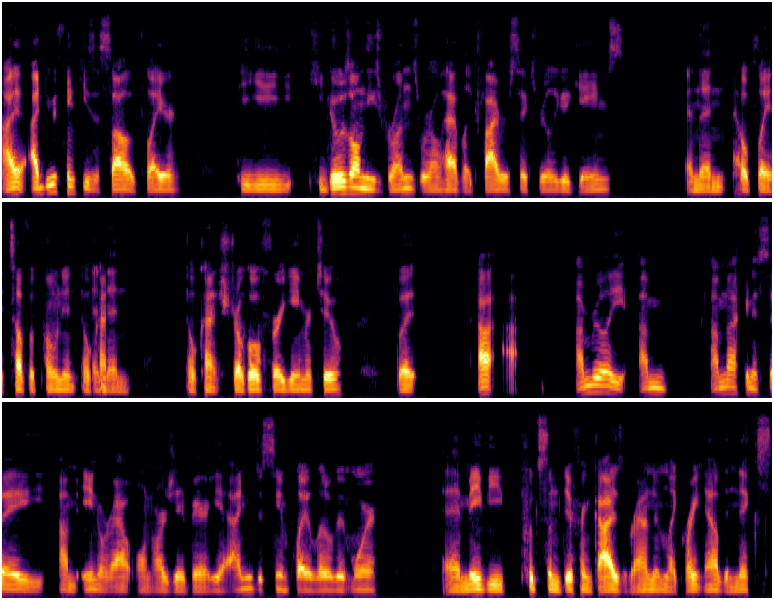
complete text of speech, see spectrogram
I I do think he's a solid player. He he goes on these runs where he'll have like five or six really good games, and then he'll play a tough opponent, and kinda, then he'll kind of struggle for a game or two. But I, I I'm really I'm I'm not gonna say I'm in or out on RJ Barrett yet. I need to see him play a little bit more, and maybe put some different guys around him. Like right now, the Knicks,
